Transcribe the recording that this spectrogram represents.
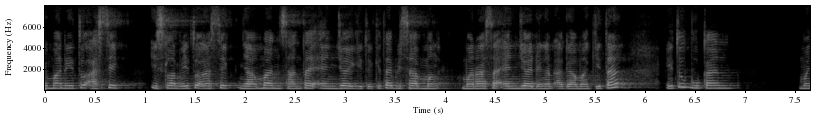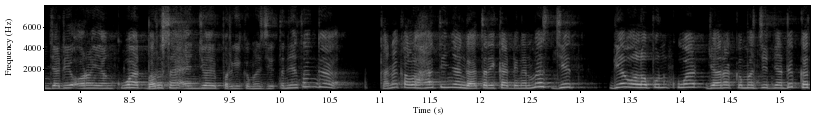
iman itu asik, Islam itu asik, nyaman, santai, enjoy gitu. Kita bisa merasa enjoy dengan agama kita, itu bukan menjadi orang yang kuat, baru saya enjoy pergi ke masjid. Ternyata enggak. Karena kalau hatinya enggak terikat dengan masjid, dia walaupun kuat, jarak ke masjidnya dekat,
